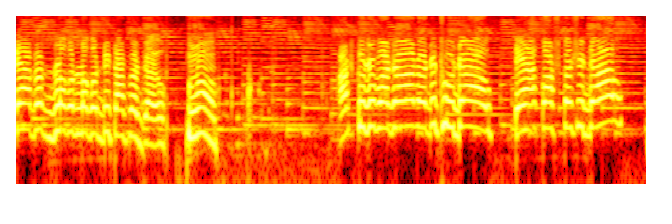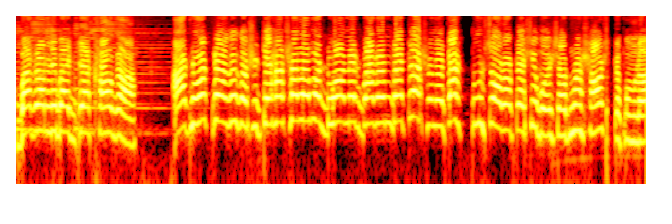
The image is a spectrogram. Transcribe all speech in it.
টাকার লগর লগর দি তারপর যাও। আজকে যে বাজার, ওটি ঠুই দাও। টেহা কসকসি দাও বাজার লিবার যা খাও গা। আট মাস আগে কষি টেহা সারা আমার দোয়ানের বারান্দাটা শুনে তার তুমি চরটা এসে বসে আপনার সাহসটা কমলা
